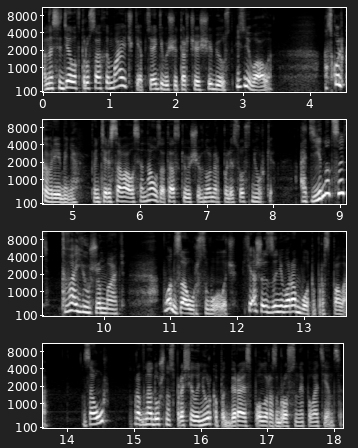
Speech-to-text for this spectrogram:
она сидела в трусах и маечке, обтягивающей торчащий бюст, и зевала. «А сколько времени?» – поинтересовалась она у затаскивающей в номер пылесос Нюрки. «Одиннадцать? Твою же мать! Вот Заур, сволочь! Я же из-за него работу проспала». «Заур?» – равнодушно спросила Нюрка, подбирая с пола разбросанные полотенца.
